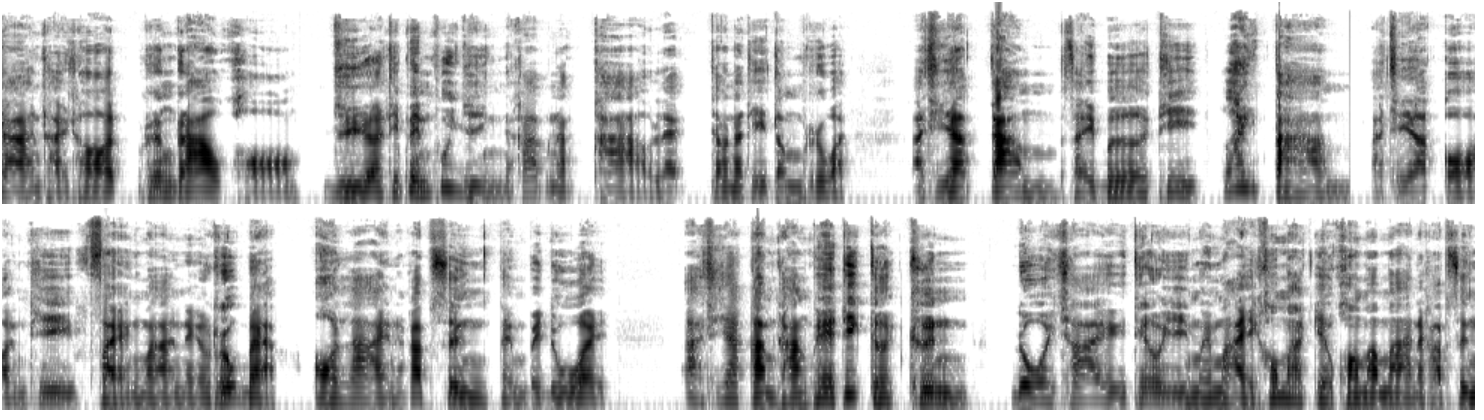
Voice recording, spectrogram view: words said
การถ่ายทอดเรื่องราวของเหยื่อที่เป็นผู้หญิงนะครับนักข่าวและเจ้าหน้าที่ตำรวจ อาชญากรรมไซเบอร์ที่ไล่ตามอาชญากรที่แฝงมาในรูปแบบ ออนไลน์นะครับ ซึ่งเต็มไปด้วย อาชญากรรมทางเพศที่เกิดขึ้น โดยใช้เทคโนโลยีใหม่ๆ เข้ามาเกี่ยวข้องมากๆนะครับ ซึ่ง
